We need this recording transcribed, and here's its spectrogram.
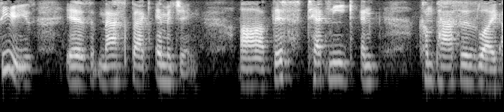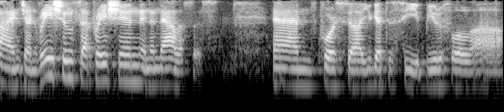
series is mass spec imaging. Uh, this technique encompasses like ion generation, separation, and analysis. And of course, uh, you get to see beautiful uh,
